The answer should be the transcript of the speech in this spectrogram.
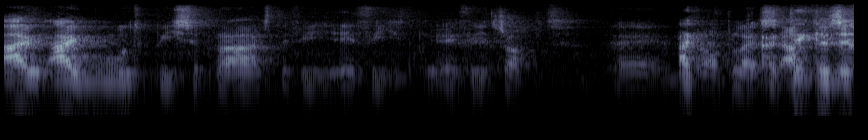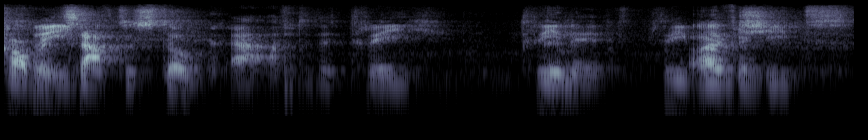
I, I would be surprised if he if he if he dropped um, I- Robles. I think after his the comments three, after Stoke. uh, after the three three Yeah. three I blank sheets.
